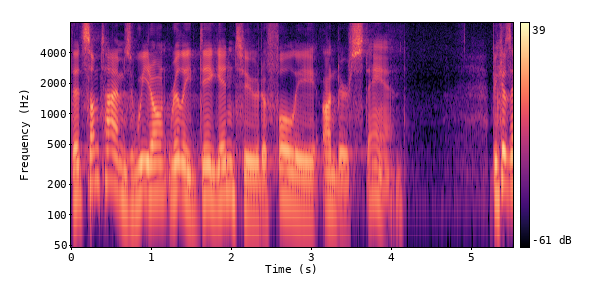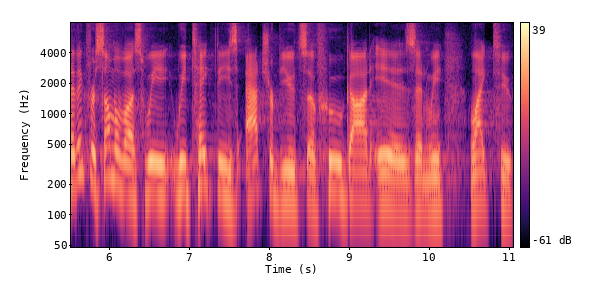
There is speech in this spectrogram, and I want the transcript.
that sometimes we don't really dig into to fully understand. Because I think for some of us, we, we take these attributes of who God is and we like to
